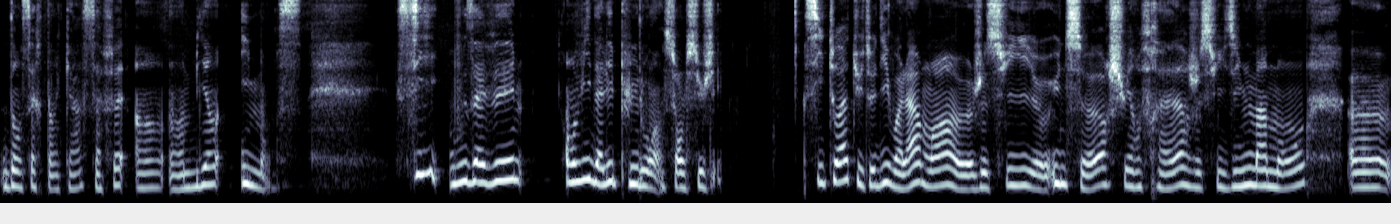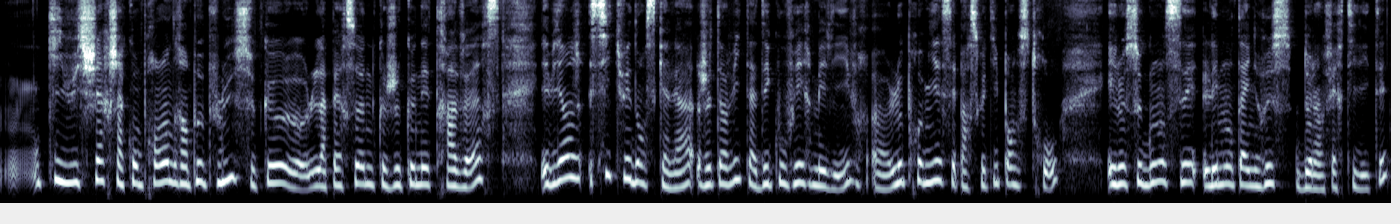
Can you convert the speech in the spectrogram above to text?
Dans certains cas, ça fait un, un bien immense. Si vous avez envie d'aller plus loin sur le sujet, si toi tu te dis voilà moi euh, je suis euh, une sœur, je suis un frère, je suis une maman euh, qui cherche à comprendre un peu plus ce que la personne que je connais traverse, eh bien si tu es dans ce cas-là, je t'invite à découvrir mes livres. le premier c'est parce que tu penses trop et le second c'est Les montagnes russes de l'infertilité.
